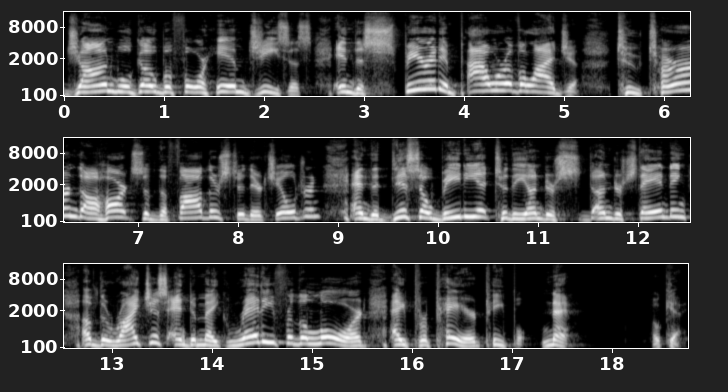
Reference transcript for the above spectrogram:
John, will go before him, Jesus, in the spirit and power of Elijah to turn the hearts of the fathers to their children and the disobedient to the understanding of the righteous and to make ready for the Lord a prepared people. Now, okay,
